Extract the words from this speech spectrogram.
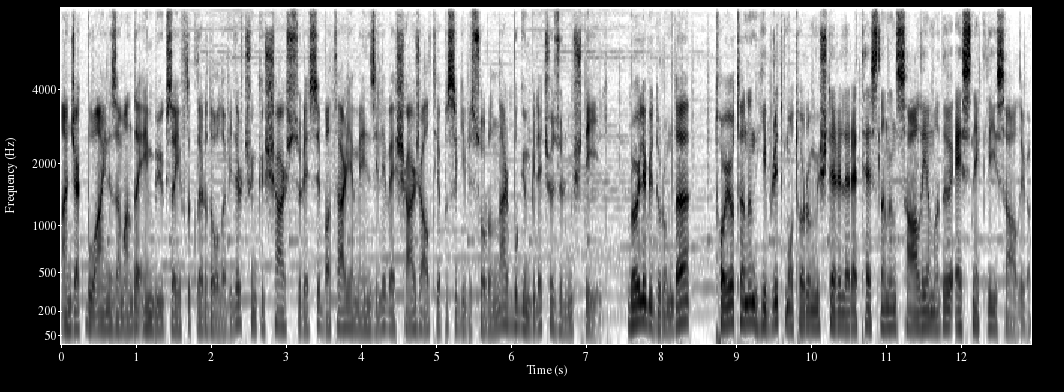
Ancak bu aynı zamanda en büyük zayıflıkları da olabilir çünkü şarj süresi, batarya menzili ve şarj altyapısı gibi sorunlar bugün bile çözülmüş değil. Böyle bir durumda Toyota'nın hibrit motoru müşterilere Tesla'nın sağlayamadığı esnekliği sağlıyor.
